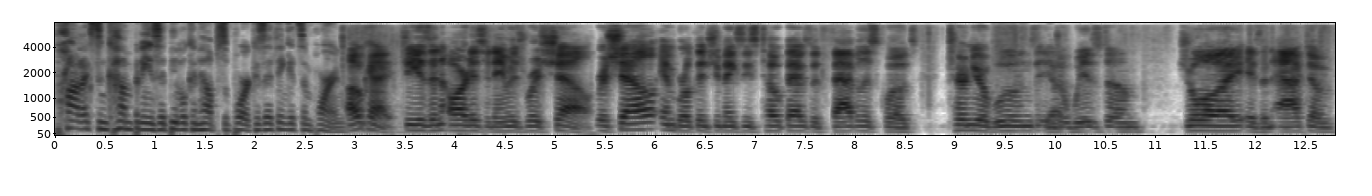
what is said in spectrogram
products and companies that people can help support? Because I think it's important. Okay, she is an artist. Her name is Rochelle. Rochelle in Brooklyn. She makes these tote bags with fabulous quotes. Turn your wounds into Yeah. wisdom. Joy is an act of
